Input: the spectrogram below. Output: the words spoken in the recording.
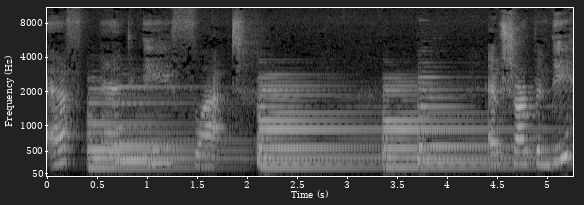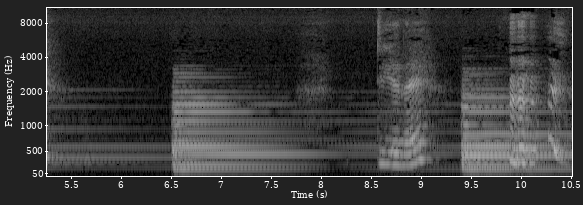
F and E flat, F sharp and D, D and A,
